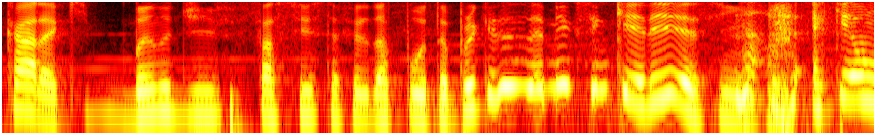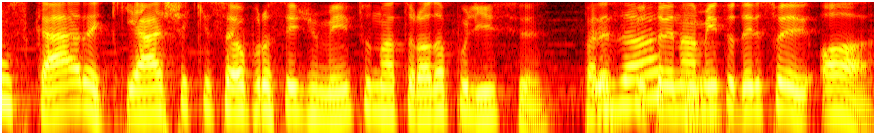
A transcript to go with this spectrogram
cara, que bando de fascista filho da puta. Porque eles é meio que sem querer, assim. É que é uns caras que acham que isso é o procedimento natural da polícia. Parece que Exato. o treinamento deles foi, ó,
